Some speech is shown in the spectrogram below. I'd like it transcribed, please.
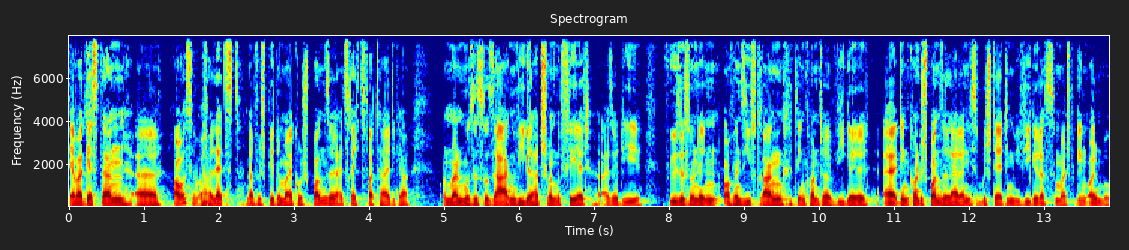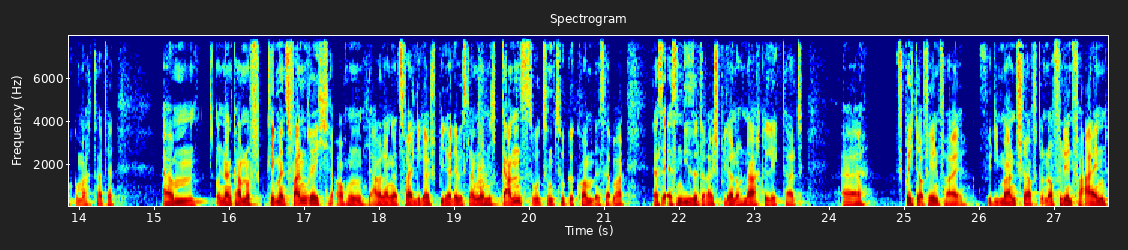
Der war gestern äh, raus, er war verletzt. Dafür spielte Maiko Sponsel als Rechtsverteidiger. Und man muss es so sagen, Wiegel hat schon gefehlt. Also die Physis und den Offensivdrang, den konnte Wiegel, äh, den konnte Sponsel leider nicht so bestätigen, wie Wiegel das zum Beispiel gegen Oldenburg gemacht hatte. Ähm, und dann kam noch Clemens Fandrich, auch ein jahrelanger Zweitligaspieler, der bislang noch nicht ganz so zum Zug gekommen ist, aber dass Essen diese drei Spieler noch nachgelegt hat, äh, spricht auf jeden Fall für die Mannschaft und auch für den Verein,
